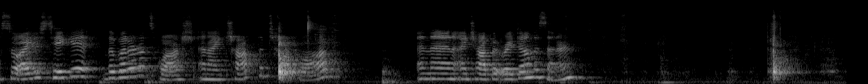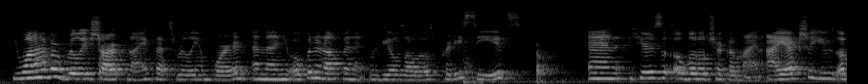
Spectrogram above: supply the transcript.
So I just take it, the butternut squash, and I chop the top off, and then I chop it right down the center. You want to have a really sharp knife, that's really important, and then you open it up and it reveals all those pretty seeds. And here's a little trick of mine. I actually use a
